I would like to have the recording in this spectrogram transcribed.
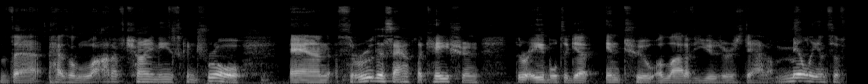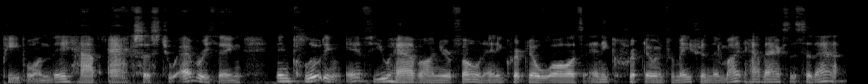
that has a lot of Chinese control, and through this application, they're able to get into a lot of users' data, millions of people, and they have access to everything, including if you have on your phone any crypto wallets, any crypto information, they might have access to that.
